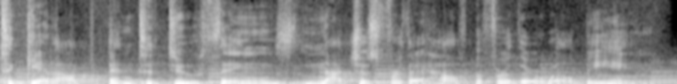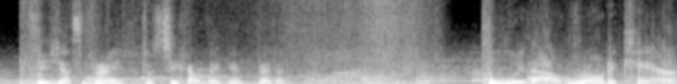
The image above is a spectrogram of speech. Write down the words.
to get up and to do things not just for their health but for their well-being. It's just great to see how they get better. Without Rotacare,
